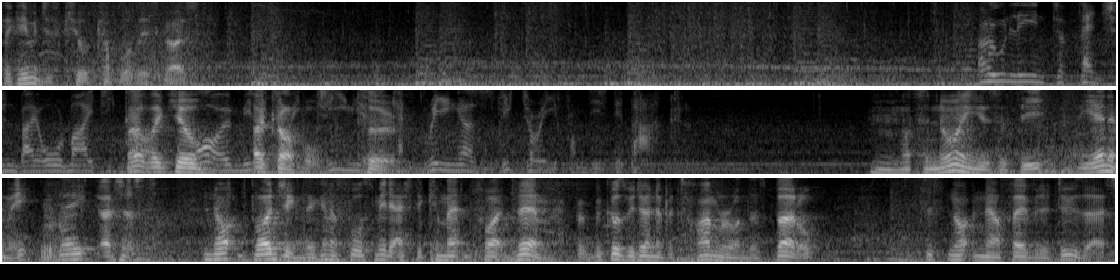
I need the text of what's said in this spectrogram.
They can even just kill a couple of these guys. Only intervention by Almighty Well, they killed a couple, two. can bring us victory from this. Hmm, what's annoying is that the, the enemy, they are just not budging. They're going to force me to actually come out and fight them. But because we don't have a timer on this battle, it's just not in our favour to do that.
